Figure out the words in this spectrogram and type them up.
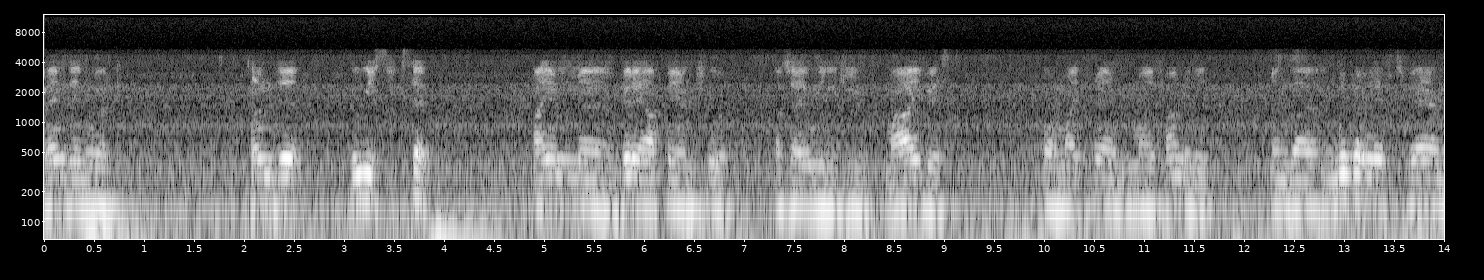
branding work and uh, we will succeed. I am uh, very happy and sure that I will give my best for my friends, my family, and uh, never left behind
